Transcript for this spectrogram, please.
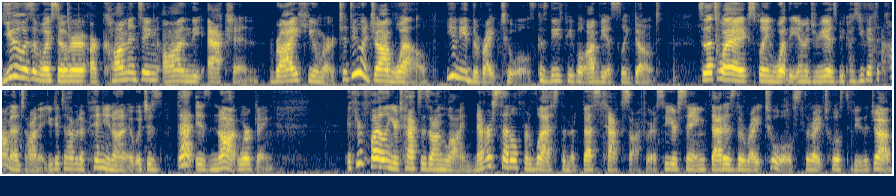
You, as a voiceover, are commenting on the action. Wry humor. To do a job well, you need the right tools, because these people obviously don't. So that's why I explain what the imagery is, because you get to comment on it. You get to have an opinion on it, which is, that is not working. If you're filing your taxes online, never settle for less than the best tax software. So you're saying that is the right tools, the right tools to do the job.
